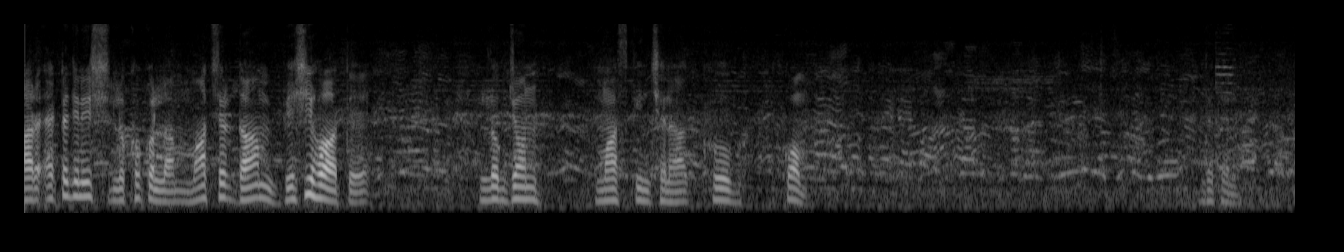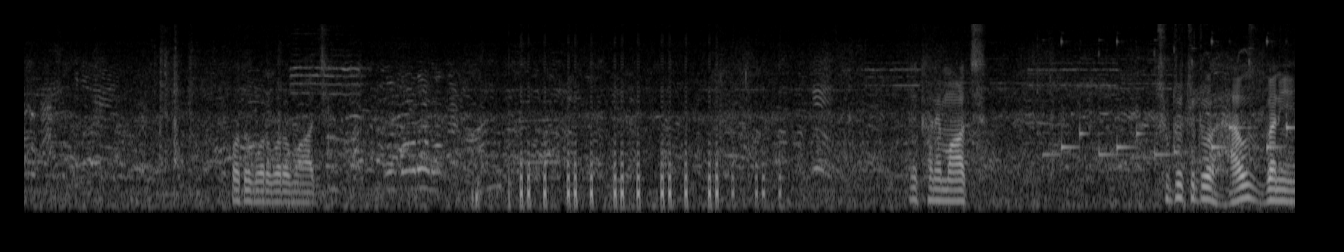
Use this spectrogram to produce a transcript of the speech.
আর একটা জিনিস লক্ষ্য করলাম, মাছের দাম বেশি হওয়াতে লোকজন মাছ কিনছে না, খুব কম। দেখেন কত বড় বড় মাছ। এখানে মাছ, ছোট ছোট হাউস বানিয়ে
